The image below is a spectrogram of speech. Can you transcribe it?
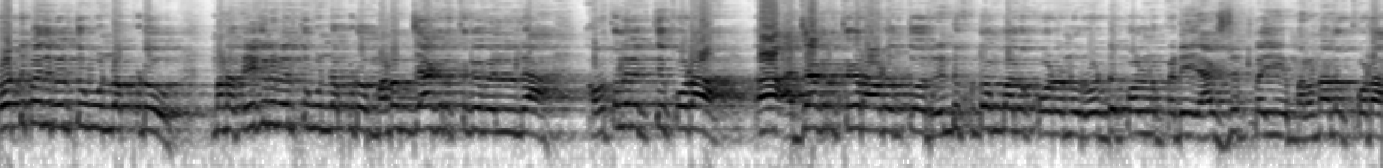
రోడ్డు మీద వెళ్తూ ఉన్నప్పుడు మన వెహికల్ వెళ్తూ ఉన్నప్పుడు మనం జాగ్రత్తగా వెళ్ళిన అవతల వ్యక్తి కూడా అజాగ్రత్తగా రావడంతో రెండు కుటుంబాలు కూడాను రోడ్డు పాలన పడి యాక్సిడెంట్లు అయ్యి మరణాలకు కూడా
